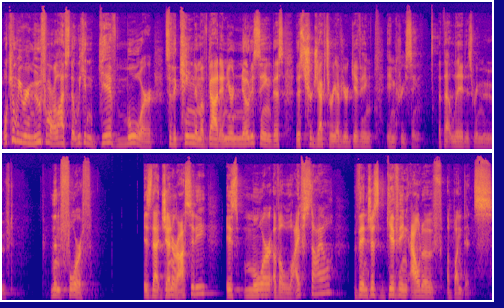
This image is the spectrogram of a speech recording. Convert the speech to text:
what can we remove from our lives so that we can give more to the kingdom of God? And you're noticing this, this trajectory of your giving increasing, that that lid is removed. And then fourth is that generosity is more of a lifestyle than just giving out of abundance.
